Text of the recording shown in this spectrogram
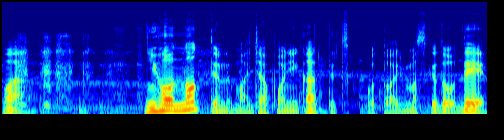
まあ、日本のっていうのは、まあ、ジャポニカってつくことはありますけど、で、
